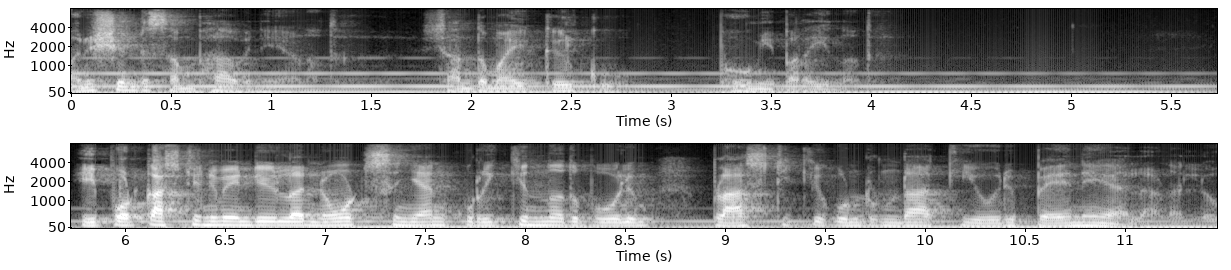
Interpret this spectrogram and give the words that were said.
മനുഷ്യന്റെ സംഭാവനയാണത് ശാന്തമായി കേൾക്കൂ ഭൂമി പറയുന്നത്. ഈ പോഡ്കാസ്റ്റിന് വേണ്ടിയുള്ള നോട്ട്സ് ഞാൻ കുറിക്കുന്നത് പോലും പ്ലാസ്റ്റിക് കൊണ്ടുണ്ടാക്കിയ ഒരു പേനയാലാണല്ലോ.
